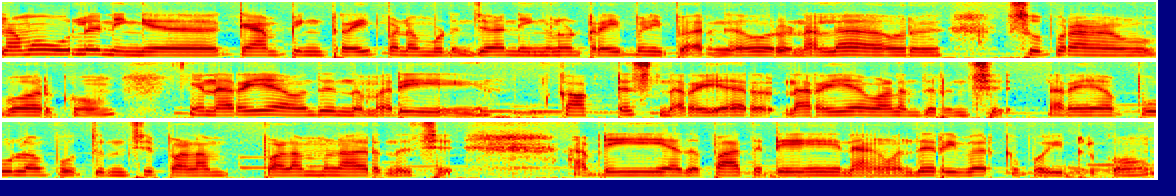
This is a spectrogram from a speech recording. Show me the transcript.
நம்ம ஊரில் நீங்கள் கேம்பிங் ட்ரை பண்ண முடிஞ்சால் நீங்களும் ட்ரை பண்ணி பாருங்கள் ஒரு நல்ல ஒரு சூப்பரான அனுபவம் இருக்கும். நிறைய வந்து இந்த மாதிரி காக்டஸ் நிறைய நிறைய வளர்ந்துருந்துச்சு. நிறையா பூலாம் பூத்துருந்துச்சு. பழம் பழம்லாம் இருந்துச்சு. அப்படி அதை பார்த்துட்டே நாங்கள் வந்து ரிவருக்கு போயிட்டுருக்கோம்.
